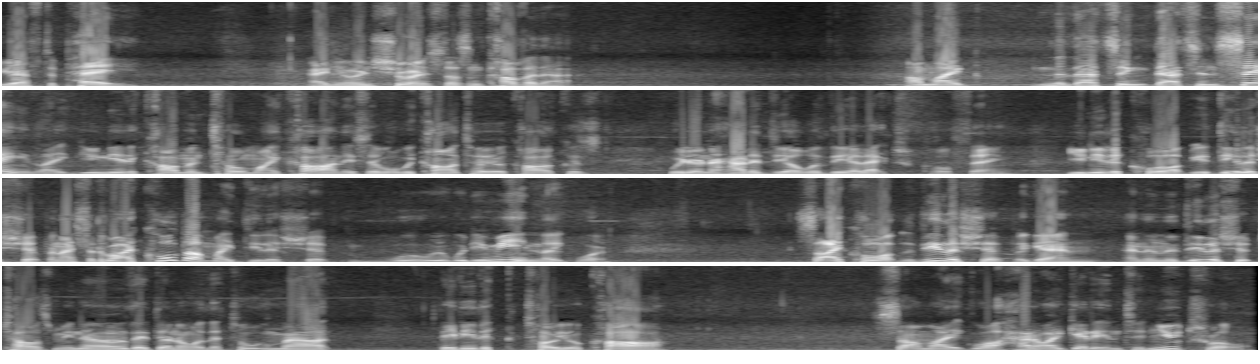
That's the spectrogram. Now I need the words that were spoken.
you have to pay, and your insurance doesn't cover that. I'm like, no, that's in, that's insane. Like, you need to come and tow my car. And they said, Well, we can't tow your car because we don't know how to deal with the electrical thing. You need to call up your dealership. And I said, well, I called up my dealership. What, what do you mean? Like what? So I call up the dealership again, and then the dealership tells me no, they don't know what they're talking about. They need to tow your car. So I'm like, well, how do I get it into neutral?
